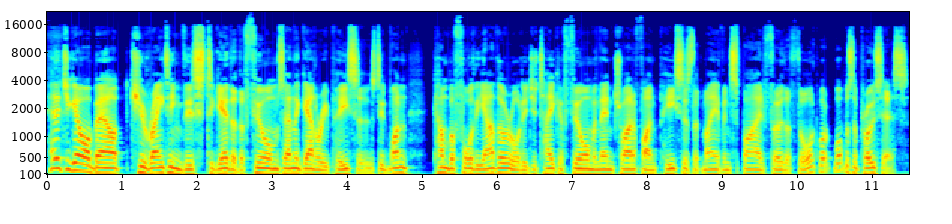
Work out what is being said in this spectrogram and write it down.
How did you go about curating this together, the films and the gallery pieces? Did one come before the other, or did you take a film and then try to find pieces that may have inspired further thought? What what was the process?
